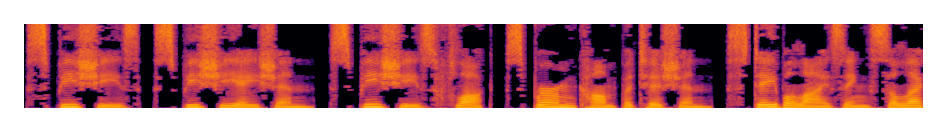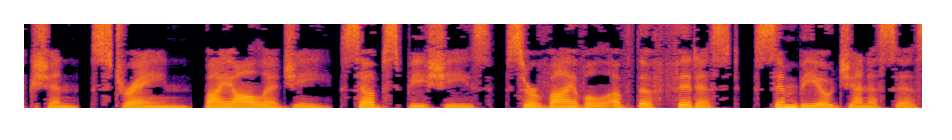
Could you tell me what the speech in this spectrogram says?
species, speciation, species flock, sperm competition, stabilizing selection, strain biology, subspecies, survival of the fittest, symbiogenesis,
